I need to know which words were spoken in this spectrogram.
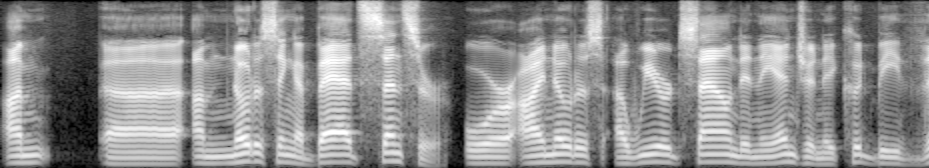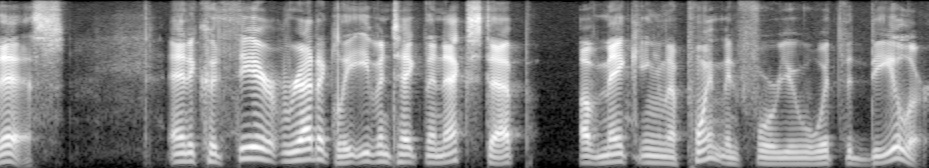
I'm uh, I'm noticing a bad sensor, or I notice a weird sound in the engine. It could be this. And it could theoretically even take the next step of making an appointment for you with the dealer.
